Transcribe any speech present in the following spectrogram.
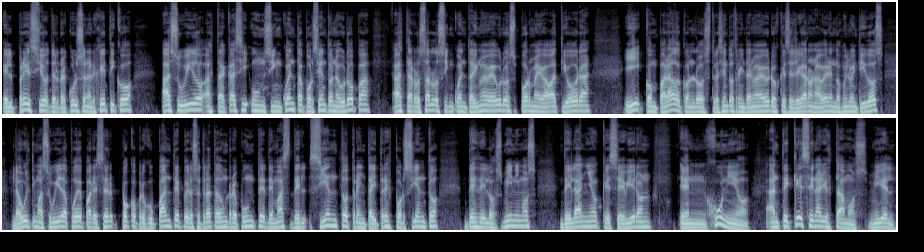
el precio del recurso energético ha subido hasta casi un 50% en Europa, hasta rozar los 59 euros por megavatio hora. Y comparado con los 339 euros que se llegaron a ver en 2022, la última subida puede parecer poco preocupante, pero se trata de un repunte de más del 133% desde los mínimos del año que se vieron en junio. ¿Ante qué escenario estamos, Miguel?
